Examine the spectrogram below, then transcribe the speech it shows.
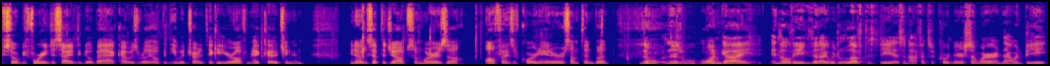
so before he decided to go back, I was really hoping he would try to take a year off from head coaching and you know accept the job somewhere as a offensive coordinator or something. But The there's one guy in the league that I would love to see as an offensive coordinator somewhere, and that would be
